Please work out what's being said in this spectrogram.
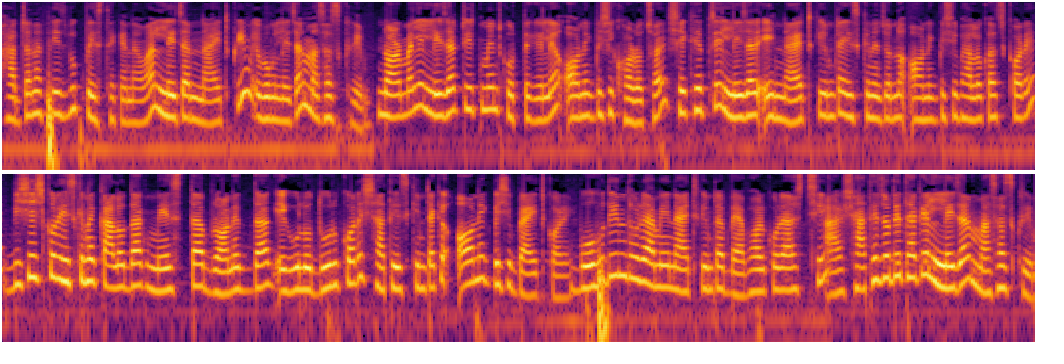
Farzana Facebook page থেকে নেওয়া লেজার নাইট ক্রিম এবং laser massage cream normally laser treatment করতে গেলে অনেক বেশি খরচ হয়, সেক্ষেত্রে লেজার এই নাইট ক্রিমটা স্কিনের জন্য অনেক বেশি ভালো কাজ করে। বিশেষ করে স্কিনে কালো দাগ, মেস্তা ব্রনের দাগ এগুলো দূর করে, সাথে স্কিনটাকে অনেক বেশি ব্রাইট করে। বহুদিন ধরে আমি এই নাইট ক্রিমটা ব্যবহার করে আসছি। আর সাথে যদি থাকে লেজার মাসাজ ক্রিম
